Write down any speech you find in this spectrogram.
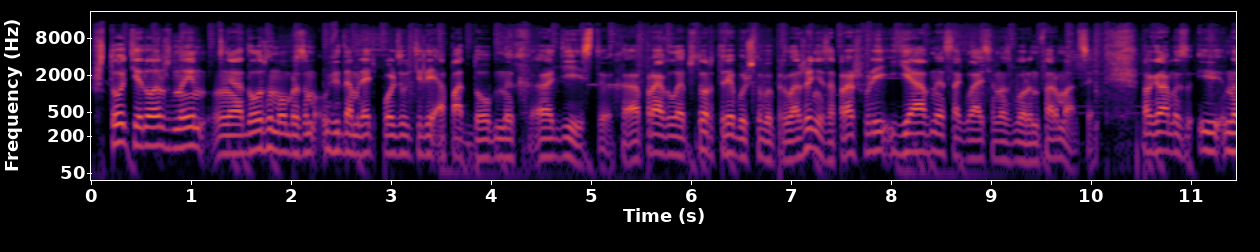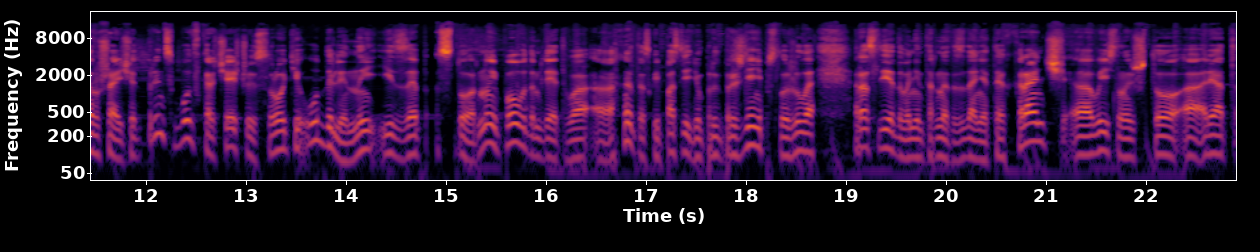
что те должны э, должным образом уведомлять пользователей о подобных э, действиях. А Правила App Store требуют, чтобы приложения запрашивали явное согласие на сбор информации. Программы, нарушающие этот принцип, будут в кратчайшие сроки удалены из App Store. Ну и поводом для этого, э, так сказать, последнего предупреждения послужило расследование интернет-издания TechCrunch. Выяснилось, что ряд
